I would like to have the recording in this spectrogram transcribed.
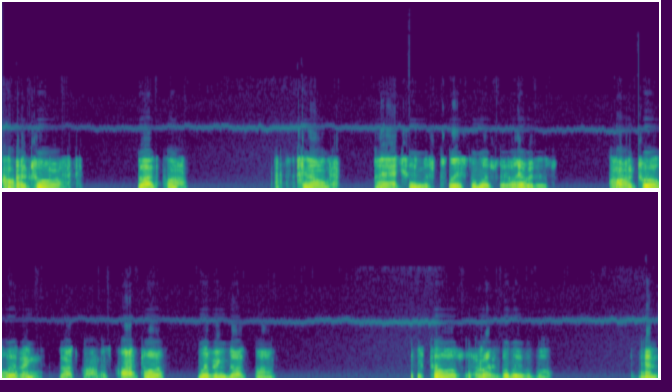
contour.com. You know, I actually misplaced the website. Oh, here it is. Contourliving.com. It's contourliving.com. These pillows are unbelievable. And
